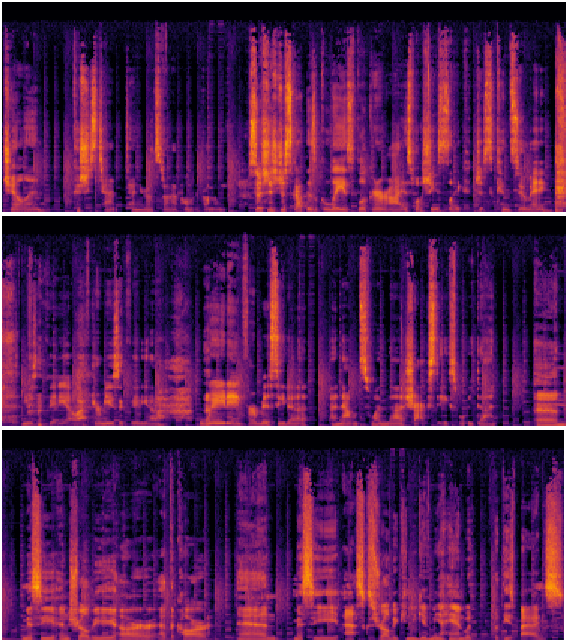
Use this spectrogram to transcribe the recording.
chilling. because she's 10. 10 year olds don't have homework on the week. So she's just got this glazed look in her eyes while she's like just consuming music video after music video, waiting for Missy to announce when the shark steaks will be done. And Missy and Shelby are at the car, and Missy asks Shelby, "Can you give me a hand with with these bags?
